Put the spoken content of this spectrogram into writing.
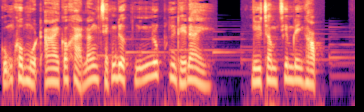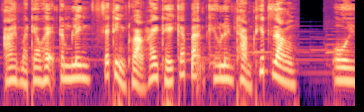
Cũng không một ai có khả năng tránh được những lúc như thế này. Như trong chiêm linh học, ai mà theo hệ tâm linh sẽ thỉnh thoảng hay thấy các bạn kêu lên thảm thiết rằng Ôi,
